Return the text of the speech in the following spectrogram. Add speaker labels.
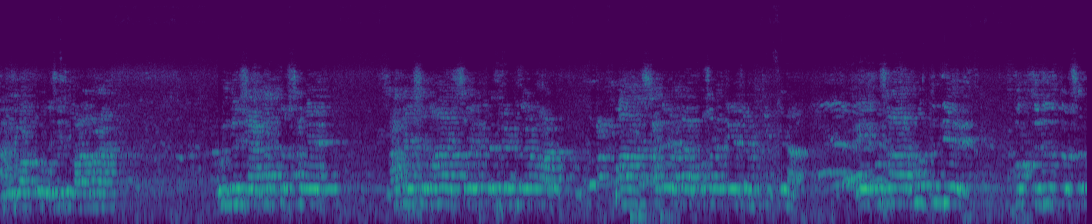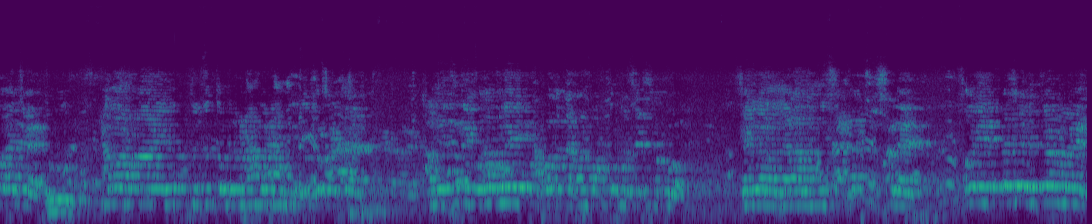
Speaker 1: আমি বক্তব্য কিছু বাড়াবো না। উনিশশো একাত্তর সালে সাতাইশে মার্চ শহীদ প্রেসিডেন্ট জিয়াউর মান স্বাধীনতার ঘোষণা দিয়েছেন, ঠিক কিনা? এই ঘোষণার মধ্য দিয়ে মুক্তিযুদ্ধ শুরু হয়েছে। এমন ওনার এই মুক্তিযুদ্ধ আমি যদি কথা বলি, আপাতত এখন বক্তব্য শেষ করব। সেটি হলো যারা উনিশশো একাত্তর সালে শহীদ প্রেসিডেন্ট চেয়ারম্যানের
